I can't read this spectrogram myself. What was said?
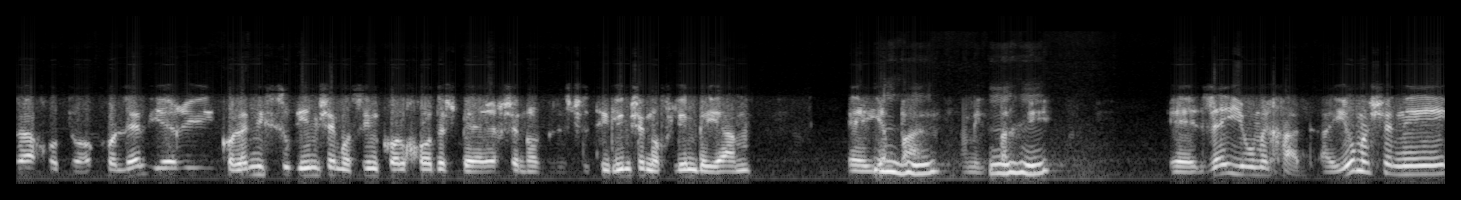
ואחותו, כולל ירי, כולל ניסויים שהם עושים כל חודש בערך של, טילים שנופלים בים אה, יפן mm-hmm. המזרחי. Mm-hmm. אה, זה איום אחד. האיום השני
